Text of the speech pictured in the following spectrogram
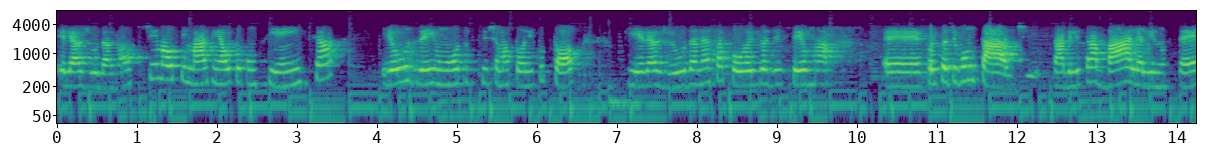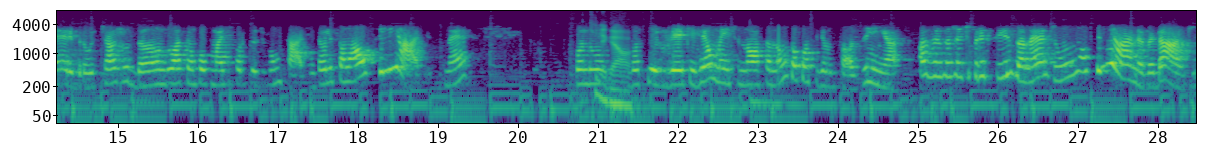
ele ajuda na autoestima, autoimagem autoconsciência. Eu usei um outro que se chama Tônico Tox, que ele ajuda nessa coisa de ter uma é, força de vontade, sabe? Ele trabalha ali no cérebro, te ajudando a ter um pouco mais de força de vontade. Então, eles são auxiliares, né? Quando você vê que realmente, nossa, não estou conseguindo sozinha, às vezes a gente precisa, né, de um auxiliar, não é verdade?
